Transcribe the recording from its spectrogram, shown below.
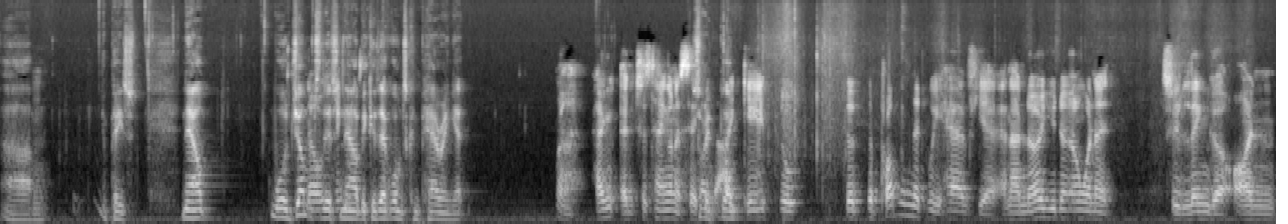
Um, piece. Now, we'll jump no, to this now because everyone's comparing it. Uh, hang, just hang on a second. Sorry, I get the, the, the problem that we have here, and I know you don't want to to linger on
